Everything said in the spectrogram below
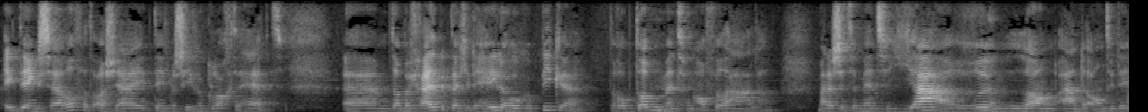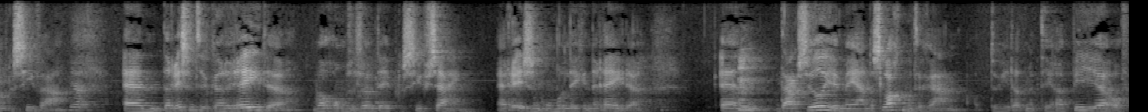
ik denk zelf dat als jij depressieve klachten hebt, ehm, dan begrijp ik dat je de hele hoge pieken er op dat moment van af wil halen. Maar daar zitten mensen jarenlang aan de antidepressiva. ja. En er is natuurlijk een reden waarom ze zo depressief zijn. Er is een onderliggende reden. En daar zul je mee aan de slag moeten gaan. Doe je dat met therapieën? Of,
